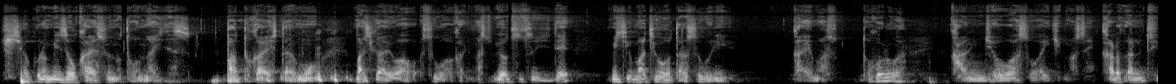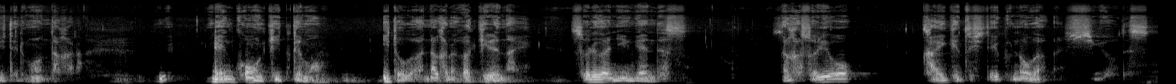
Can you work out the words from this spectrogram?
希釈の水を返すのと同じです。パッと返したらもう間違いはすぐ分かります。四つ筋で道間違うたらすぐに変えますところが感情はそうはいきません体についてるもんだからレンコンを切っても糸がなかなか切れないそれが人間ですだからそれを解決していくのが修行です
